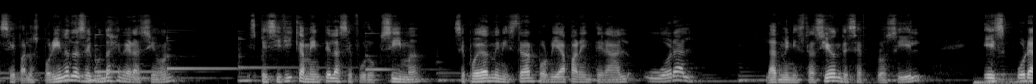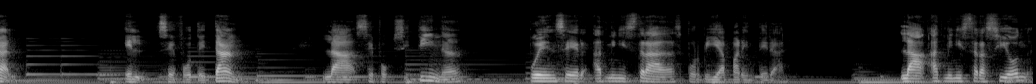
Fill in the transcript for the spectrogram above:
cefalosporinas de segunda generación, específicamente la cefuroxima, se puede administrar por vía parenteral u oral. La administración de cefprosil es oral. El cefotetán, la cefoxitina pueden ser administradas por vía parenteral. La administración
